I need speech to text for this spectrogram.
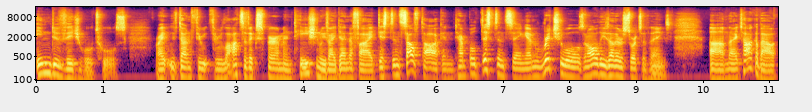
individual tools. Right? We've done through through lots of experimentation, we've identified distance self-talk and temporal distancing and rituals and all these other sorts of things um, that I talk about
